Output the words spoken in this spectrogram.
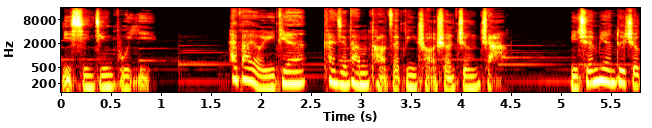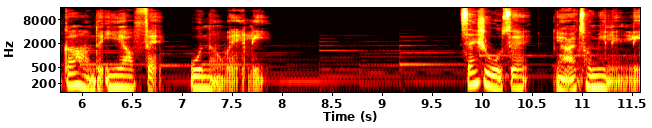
你心惊不已，害怕有一天看见他们躺在病床上挣扎，你却面对着高昂的医药费无能为力。三十五岁，女儿聪明伶俐，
